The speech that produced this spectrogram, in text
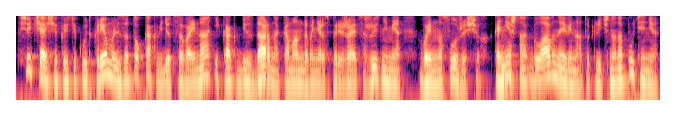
все чаще критикуют Кремль за то, как ведется война и как бездарно командование распоряжается жизнями военнослужащих. Конечно, главная вина тут лично на Путине,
